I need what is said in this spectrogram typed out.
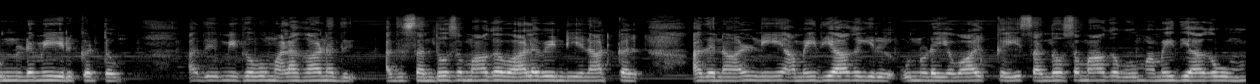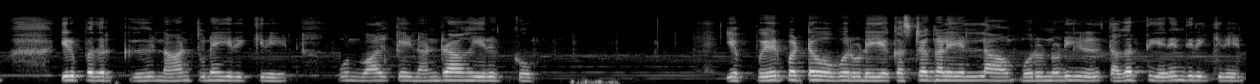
உன்னிடமே இருக்கட்டும். அது மிகவும் அழகானது. அது சந்தோஷமாக வாழ வேண்டிய நாட்கள். அதனால் நீ அமைதியாக இரு. உன்னுடைய வாழ்க்கை சந்தோஷமாகவும் அமைதியாகவும் இருப்பதற்கு நான் துணை இருக்கிறேன். உன் வாழ்க்கை நன்றாக இருக்கும். எப்பேற்பட்ட ஒவ்வொருடைய கஷ்டங்களை எல்லாம் ஒரு நொடியில் தகர்த்து எறிந்திருக்கிறேன்.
